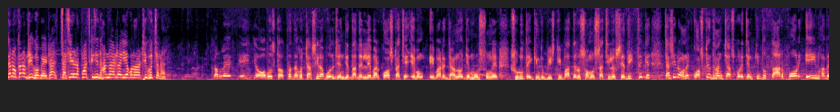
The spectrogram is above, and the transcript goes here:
কেন কেন ঠিক হবে? এটা চাষিরা এটা পাঁচ কেজি ধান এটা ইয়ে করা ঠিক হচ্ছে না। তাহলে এই যে অবস্থা অর্থাৎ দেখো চাষিরা বলছেন যে তাদের লেবার কষ্ট আছে এবং এবার জানো যে মরশুমের শুরুতেই কিন্তু বৃষ্টিপাতেরও সমস্যা ছিল সেদিক থেকে। চাষিরা অনেক কষ্টে ধান চাষ করেছেন কিন্তু তারপর এইভাবে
